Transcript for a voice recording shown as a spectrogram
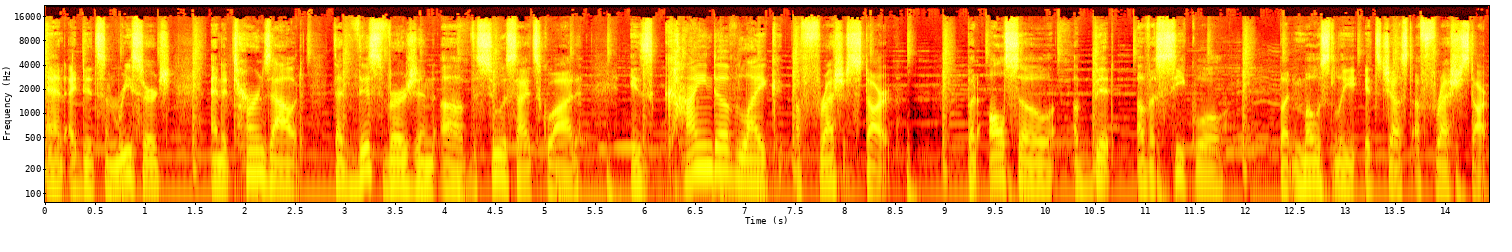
and I did some research, and it turns out that this version of the Suicide Squad is kind of like a fresh start, but also a bit of a sequel, but mostly it's just a fresh start.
